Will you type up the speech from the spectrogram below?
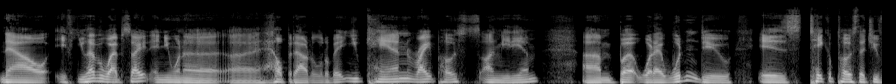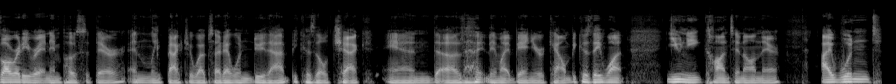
Now, if you have a website and you want to uh, help it out a little bit, you can write posts on Medium. Um, but what I wouldn't do is take a post that you've already written and post it there and link back to your website. I wouldn't do that because they'll check and uh, they might ban your account because they want unique content on there. I wouldn't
